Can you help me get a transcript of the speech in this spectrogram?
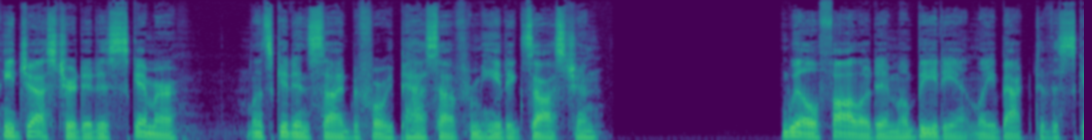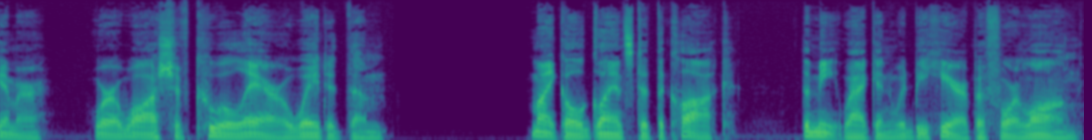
He gestured at his skimmer. Let's get inside before we pass out from heat exhaustion. Will followed him obediently back to the skimmer, where a wash of cool air awaited them. Michael glanced at the clock. The meat wagon would be here before long.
